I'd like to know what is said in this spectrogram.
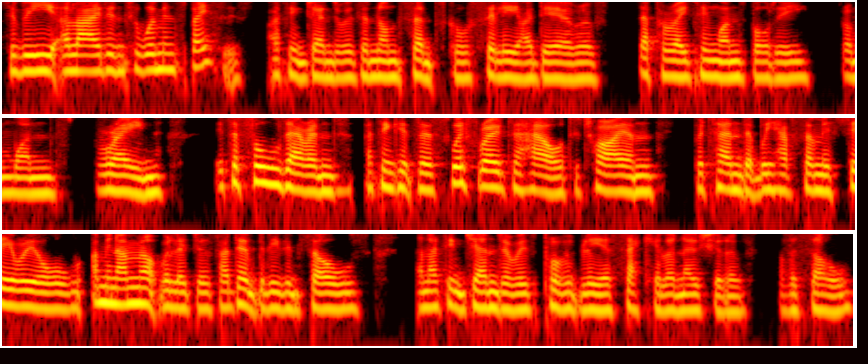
to be allowed into women's spaces. I think gender is a nonsensical, silly idea of separating one's body from one's brain. It's a fool's errand. I think it's a swift road to hell to try and pretend that we have some ethereal. I mean, I'm not religious. I don't believe in souls. And I think gender is probably a secular notion of, of a soul.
